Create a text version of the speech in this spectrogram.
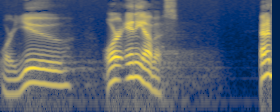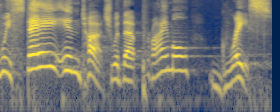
or you or any of us. And if we stay in touch with that primal grace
